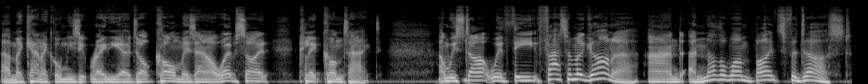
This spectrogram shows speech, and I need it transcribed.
Uh, mechanicalmusicradio.com is our website. Click contact. And we start with the Fatima Ghana and another one bites for dust.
